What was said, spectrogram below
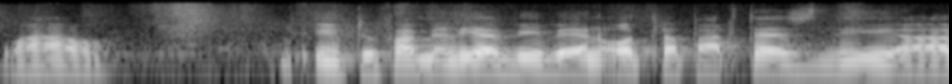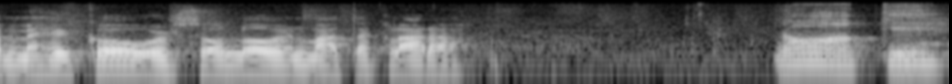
wow. ¿Y tu familia vive en otras partes de uh, México o solo en Mata Clara? No, aquí,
